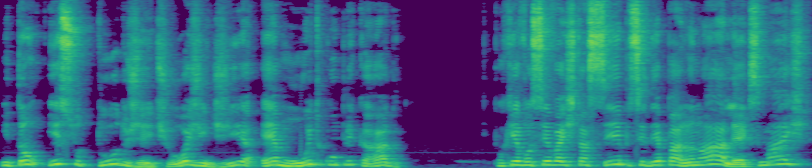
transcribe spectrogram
Então, isso tudo, gente, hoje em dia é muito complicado. Porque você vai estar sempre se deparando, ah, Alex, mas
